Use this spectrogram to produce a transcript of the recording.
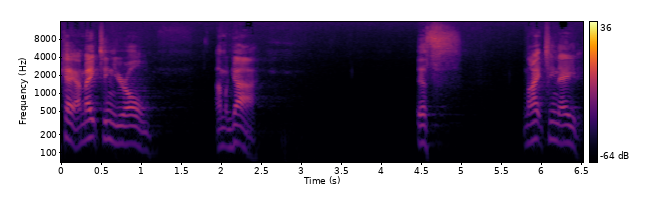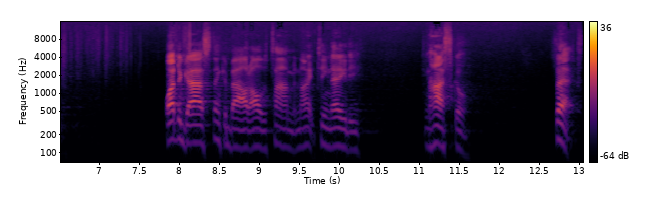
Okay, I'm 18 year old. I'm a guy. It's 1980. What do guys think about all the time in 1980 in high school? Sex.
